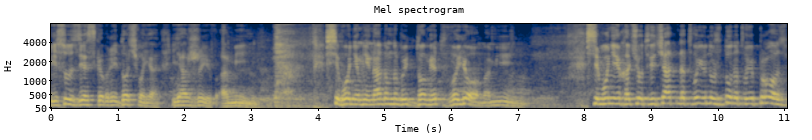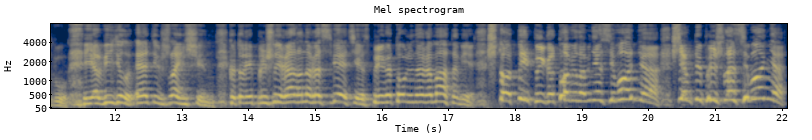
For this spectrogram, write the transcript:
Иисус здесь говорит, дочь моя, я жив, аминь. Сегодня мне надо быть в доме твоем, аминь. Сегодня я хочу отвечать на твою нужду, на твою просьбу. Я видел этих женщин, которые пришли рано на рассвете с приготовленными ароматами. Что ты приготовила мне сегодня? С чем ты пришла сегодня?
